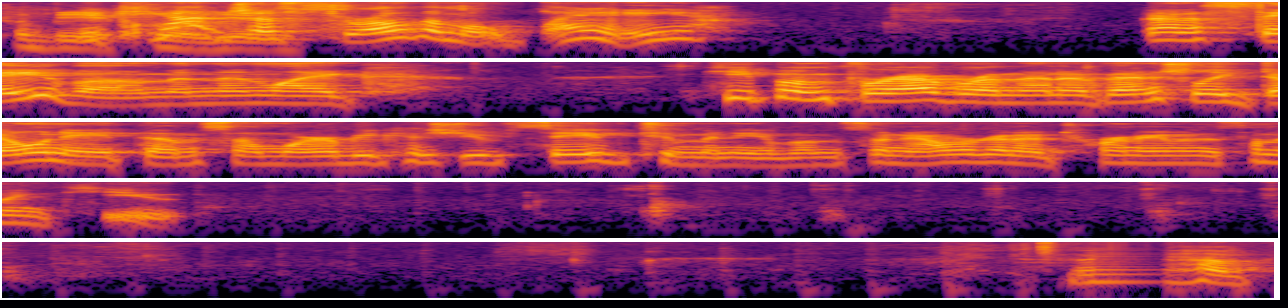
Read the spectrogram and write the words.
could be You can't just use. throw them away. Got to save them and then like keep them forever, and then eventually donate them somewhere because you've saved too many of them. So now we're gonna turn them into something cute. We have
